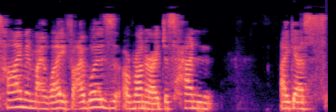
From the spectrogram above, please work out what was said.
time in my life, I was a runner. I just hadn't, I guess,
